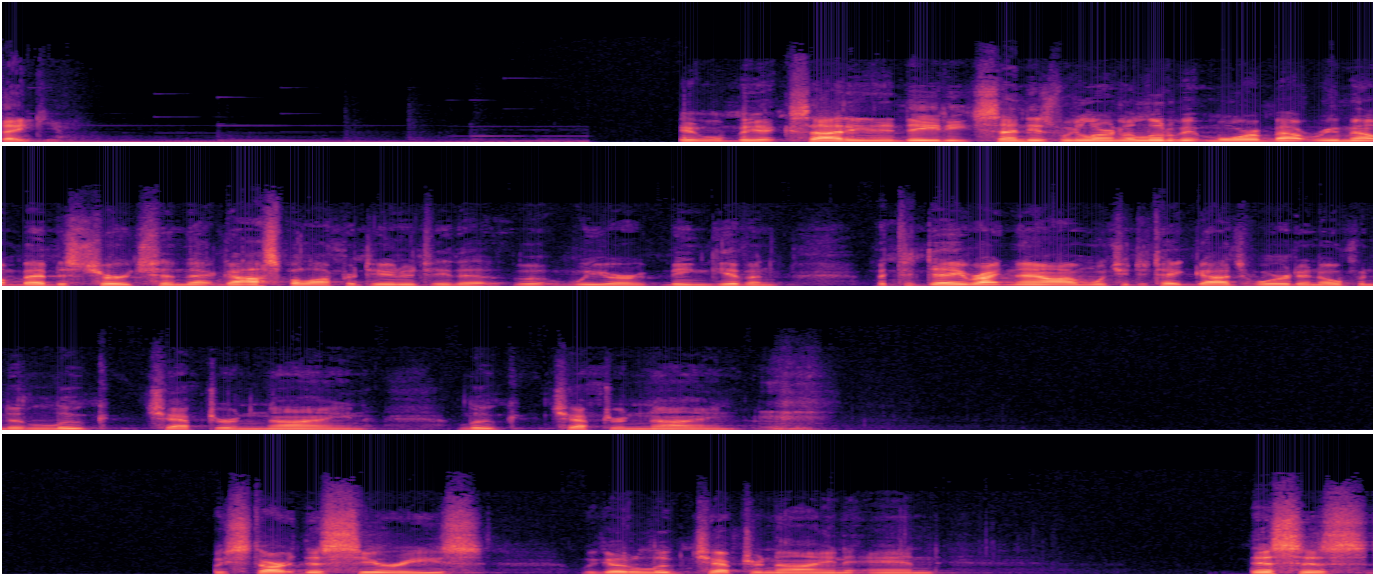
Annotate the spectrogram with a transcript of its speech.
Thank you. It will be exciting indeed each Sunday as we learn a little bit more about Remount Baptist Church and that gospel opportunity that uh, we are being given. But today, right now, I want you to take God's word and open to Luke chapter 9. Luke chapter 9. we start this series, we go to Luke chapter 9, and this is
